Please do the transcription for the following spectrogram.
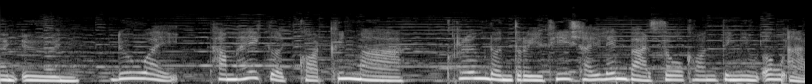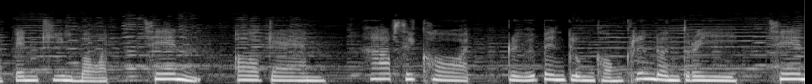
อื่นๆ ด้วยทำให้เกิดคอร์ดขึ้นมา เครื่องดนตรีที่ใช้เล่นบาสโซคอนติเนียโออาจเป็นคีย์บอร์ด เช่น ออแกนฮาร์ปซิคอร์ด หรือเป็นกลุ่มของเครื่องดนตรี เช่น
